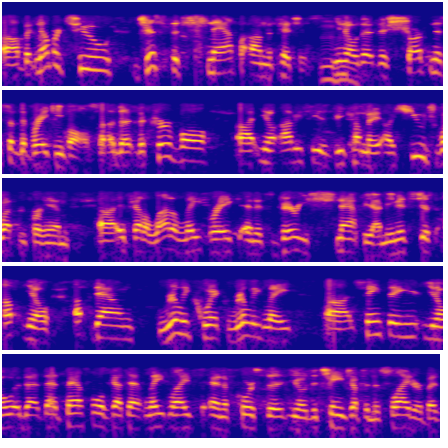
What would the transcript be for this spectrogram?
Uh, but number two, just the snap on the pitches. Mm-hmm. You know, the, the sharpness of the breaking balls. Uh, the the curveball, uh, you know, obviously has become a, a huge weapon for him. Uh, it's got a lot of late break and it's very snappy. I mean, it's just up, you know, up down, really quick, really late. Uh, same thing, you know, that that fastball's got that late life, and of course the you know the change up in the slider. But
